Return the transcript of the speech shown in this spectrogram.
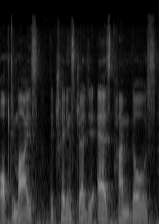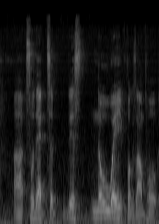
optimize the trading strategy as time goes, uh, so that uh, there's no way, for example,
